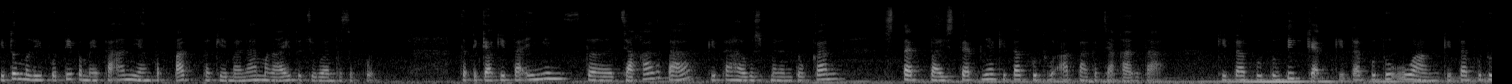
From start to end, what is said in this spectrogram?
itu meliputi pemetaan yang tepat bagaimana meraih tujuan tersebut. Ketika kita ingin ke Jakarta, kita harus menentukan step by stepnya kita butuh apa ke Jakarta. Kita butuh tiket, kita butuh uang, kita butuh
